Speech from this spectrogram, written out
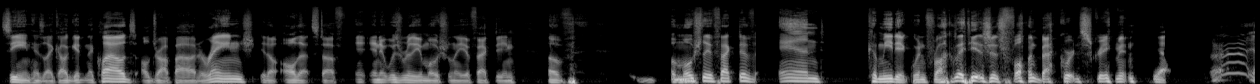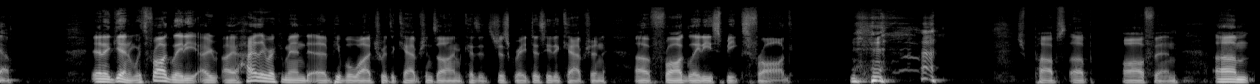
seeing his like I'll get in the clouds, I'll drop out of range, you know, all that stuff, and, and it was really emotionally affecting of emotionally effective and comedic when Frog Lady is just falling backwards screaming. Yeah. yeah. And again, with Frog Lady, I, I highly recommend uh, people watch with the captions on because it's just great to see the caption uh, Frog Lady speaks frog. Which pops up often. Um,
